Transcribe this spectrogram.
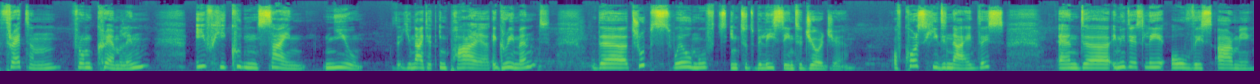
threatened from Kremlin if he couldn't sign new the United Empire agreement, the troops will move into Tbilisi, into Georgia. Of course, he denied this, and uh, immediately, all this army,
